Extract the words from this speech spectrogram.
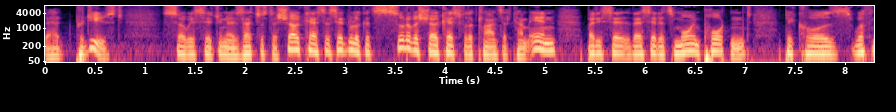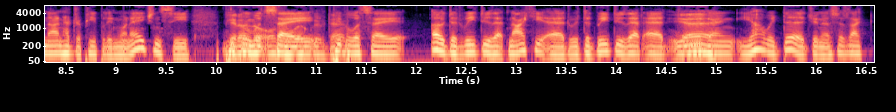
they had produced. So we said, you know, is that just a showcase? They said, look, it's sort of a showcase for the clients that come in, but he said they said it's more important because with 900 people in one agency, people would say people would say, oh, did we do that Nike ad? Did we do that ad? Yeah. Going, yeah, we did. You know, so it's like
